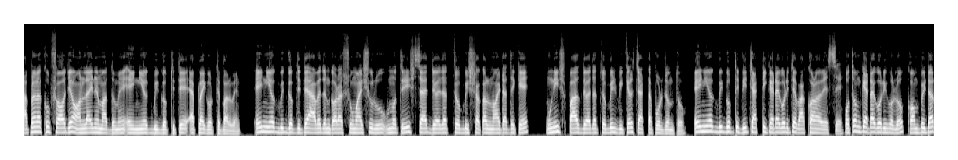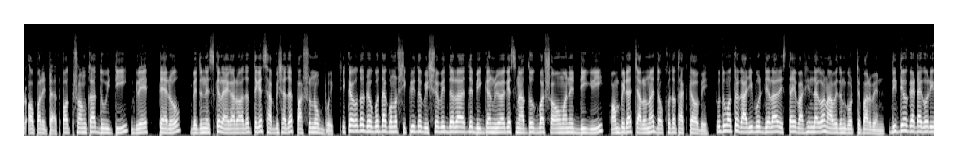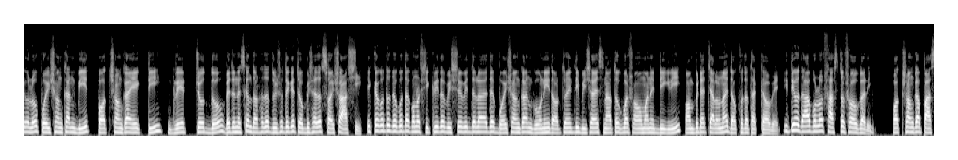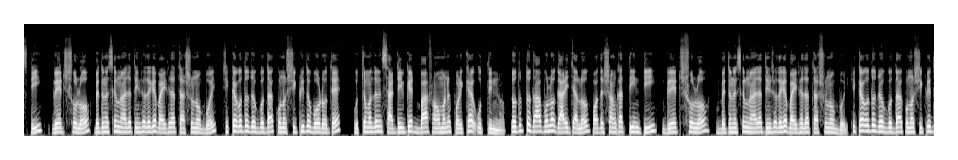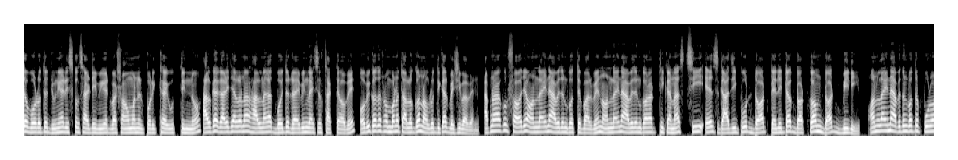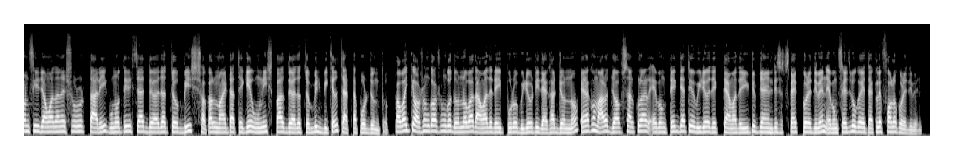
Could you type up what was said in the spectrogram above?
আপনারা খুব সহজে অনলাইনের মাধ্যমে এই নিয়োগ বিজ্ঞপ্তিতে অ্যাপ্লাই করতে পারবেন। এই নিয়োগ বিজ্ঞপ্তিতে আবেদন করার সময় শুরু উনত্রিশ চার দুই হাজার চব্বিশ সকাল নয়টা থেকে উনিশ পাঁচ দুই হাজার চব্বিশ বিকেল চারটা পর্যন্ত। এই নিয়োগ বিজ্ঞপ্তিটি চারটি ক্যাটাগরিতে ভাগ করা হয়েছে। প্রথম ক্যাটাগরি হলো কম্পিউটার অপারেটর। পদ সংখ্যা দুইটি, গ্রেড তেরো। বেতন স্কেল এগারো হাজার থেকে ছাব্বিশ হাজার পাঁচশো নব্বই। শিক্ষাগত যোগ্যতা কোনো স্বীকৃত বিশ্ববিদ্যালয়তে বিজ্ঞান বিভাগে স্নাতক বা সমমানের ডিগ্রি, কম্পিউটার চালনায় দক্ষতা থাকতে হবে। শুধুমাত্র গাজীপুর জেলার স্থায়ী বাসিন্দাগণ আবেদন করতে পারবেন। দ্বিতীয় ক্যাটাগরি হলো পরিসংখ্যানবিদ। পদ সংখ্যা একটি, গ্রেড চোদ্দ। বেতন স্কেল দশ হাজার দুইশো থেকে চব্বিশ হাজার ছয়শো আশি। শিক্ষাগত যোগ্যতা কোনো স্বীকৃত বিশ্ববিদ্যালয়তে পরিসংখ্যান, গণিত, অর্থনীতি বিষয়ে স্নাতক বা সমমানের ডিগ্রি, কম্পিউটার চালনায় দক্ষতা থাকতে হবে। তৃতীয় ধাপ হলো স্বাস্থ্য সহকারী। পদ সংখ্যা পাঁচটি, গ্রেড ষোলো, বেতন স্কেল নয় হাজার তিনশো থেকে বাইশ হাজার চারশো নব্বই। শিক্ষাগত যোগ্যতা, কোনো স্বীকৃত বোর্ড হতে উচ্চ মাধ্যমিক সার্টিফিকেট বা সমমানের পরীক্ষায় উত্তীর্ণ। চতুর্থ ধাপ হলো গাড়ি চালক। পদের সংখ্যা তিনটি। গ্রেড ষোলো। বেতন স্কেল নয় হাজার তিনশো থেকে বাইশ হাজার চারশো নব্বই। শিক্ষাগত যোগ্যতা, কোনো স্বীকৃত বোর্ড হতে জুনিয়র স্কুল সার্টিফিকেট বা সমমানের পরীক্ষায় উত্তীর্ণ। হালকা গাড়ি চালানোর হালনাগাদ বৈধ ড্রাইভিং লাইসেন্স থাকতে হবে। অভিজ্ঞতা সম্পন্ন চালকগণ অগ্রাধিকার বেশি পাবেন। আপনারা খুব সহজে অনলাইনে আবেদন করতে পারবেন। অনলাইনে আবেদন করার ঠিকানা C S Gazipur dot Teletalk dot com dot BD অনলাইনে আবেদনপত্র পূরণ ফি জমাদানের শুরুর তারিখ উনত্রিশ চার দুই হাজার চব্বিশ সকাল নয়টা থেকে উনিশ পাঁচ দুই হাজার চব্বিশ বিকেল চারটা পর্যন্ত। সবাইকে অসংখ্য অসংখ্য ধন্যবাদ আমাদের এই পুরো ভিডিওটি দেখার জন্য। এরকম আরও জব সার্কুলার এবং টেক জাতীয় ভিডিও দেখতে আমাদের ইউটিউব চ্যানেলটি সাবস্ক্রাইব করে দিবেন এবং ফেসবুক হয়ে থাকলে ফলো করে দিবেন।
